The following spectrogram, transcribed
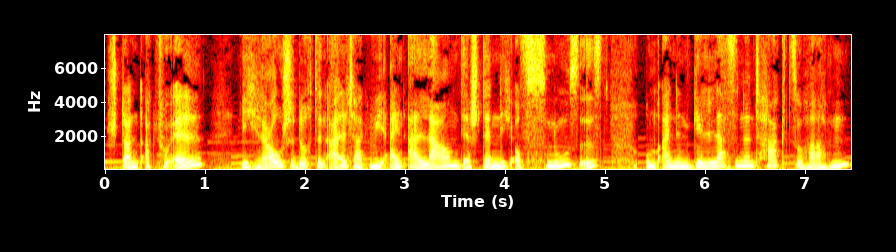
Stand aktuell, ich rausche durch den Alltag wie ein Alarm, der ständig auf Snooze ist, um einen gelassenen Tag zu haben,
